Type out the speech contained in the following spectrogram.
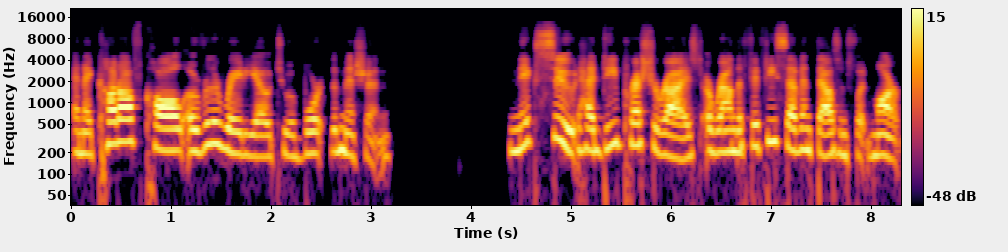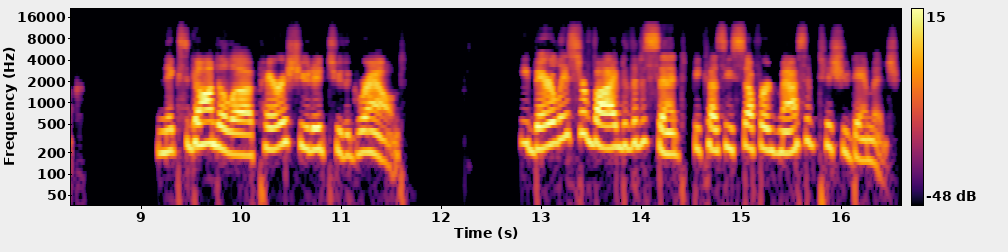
and a cutoff call over the radio to abort the mission. Nick's suit had depressurized around the 57,000 foot mark. Nick's gondola parachuted to the ground. He barely survived the descent because he suffered massive tissue damage.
